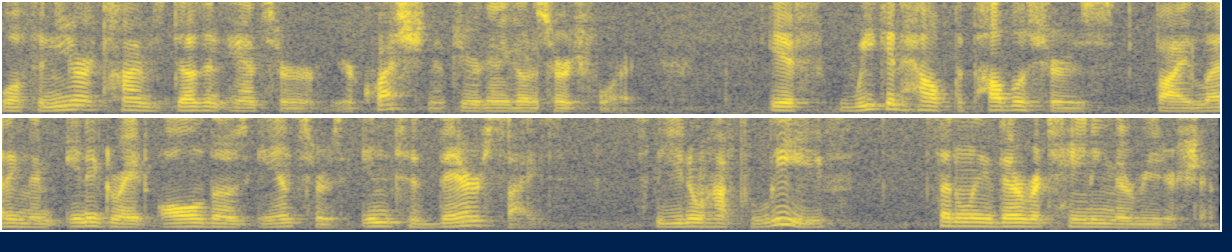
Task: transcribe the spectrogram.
Well, if the New York Times doesn't answer your question, if you're going to go to search for it, if we can help the publishers by letting them integrate all those answers into their site so that you don't have to leave, suddenly they're retaining their readership.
